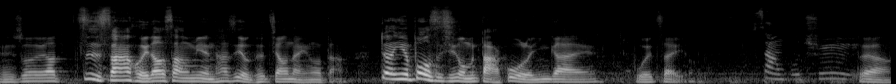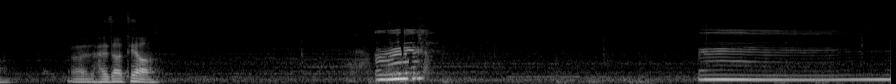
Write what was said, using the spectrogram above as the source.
你说要自杀回到上面，它是有颗胶囊要打。对啊，因为 BOSS 其实我们打过了，应该不会再有。上不去。对啊，呃，还是要跳。嗯。嗯，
